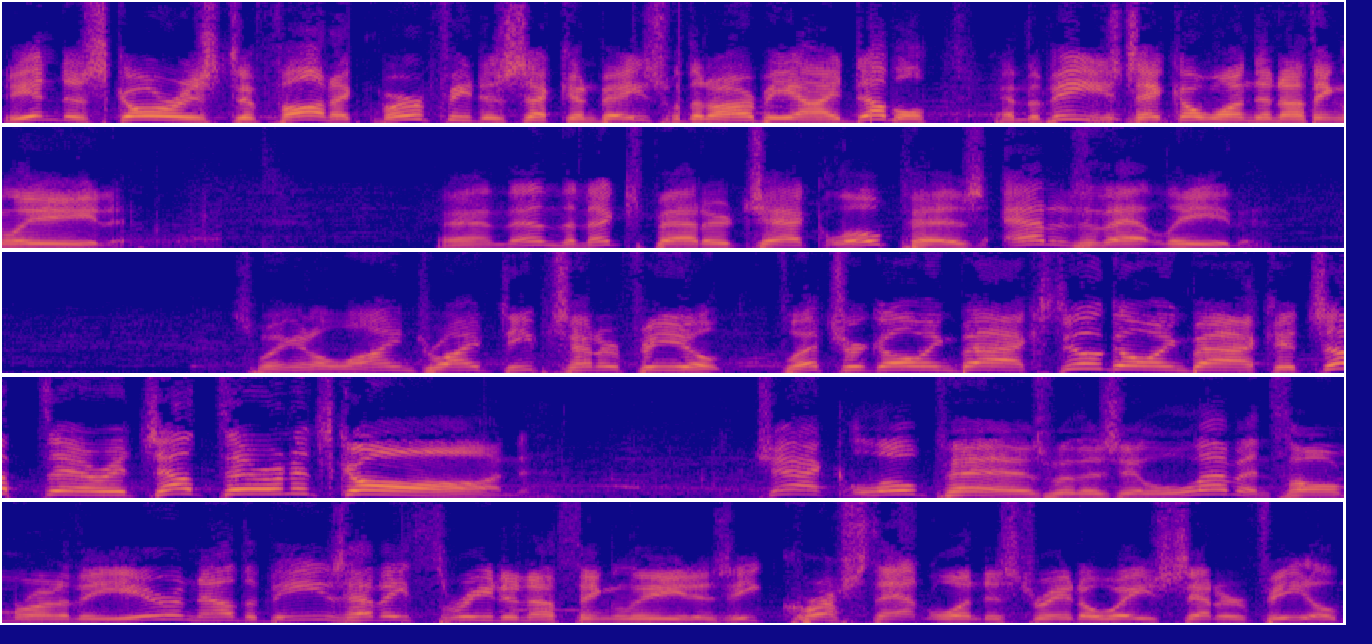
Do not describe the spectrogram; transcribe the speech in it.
In to score is Stefanic. Murphy to second base with an RBI double, and the Bees take a one to nothing lead. And then the next batter, Jack Lopez, added to that lead. Swinging a line drive deep center field. Fletcher going back, still going back. It's up there, it's out there, and it's gone. Jack Lopez with his 11th home run of the year, and now the Bees have a 3 to nothing lead as he crushed that one to straightaway center field.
